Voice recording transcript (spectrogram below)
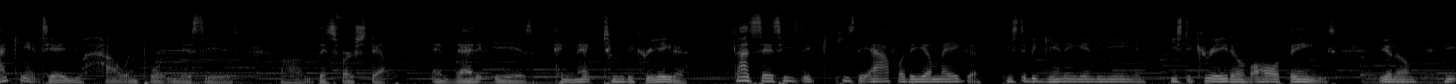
I can't tell you how important this is, um, this first step, and that is connect to the Creator. God says He's the He's the Alpha, the Omega. He's the beginning and the end. He's the Creator of all things. You know, He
